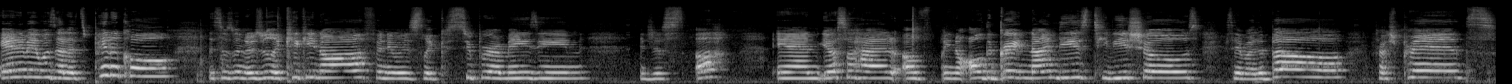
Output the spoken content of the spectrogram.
anime was at its pinnacle. This was when it was really kicking off and it was like super amazing and just uh and you also had of you know all the great 90s TV shows, Saved by the Bell, Fresh Prince,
